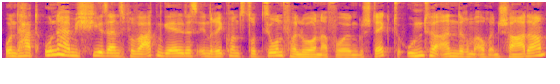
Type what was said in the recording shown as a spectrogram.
und hat unheimlich viel seines privaten Geldes in Rekonstruktion verlorener Folgen gesteckt, unter anderem auch in Sharda.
